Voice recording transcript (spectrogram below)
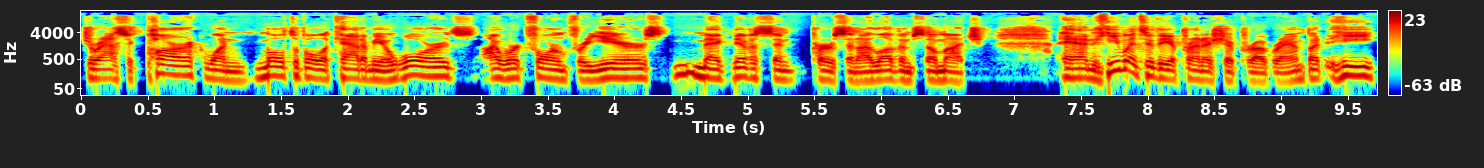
Jurassic Park, won multiple Academy Awards. I worked for him for years. Magnificent person. I love him so much. And he went through the apprenticeship program, but he,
